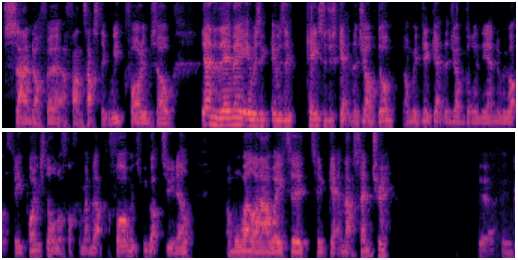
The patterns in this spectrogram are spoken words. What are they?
signed off a, a fantastic week for him. So, the end of the day, mate, it was a, it was a case of just getting the job done, and we did get the job done in the end, and we got the three points. No one will fucking remember that performance. We got two 0 and we're well on our way to to getting that century. Yeah, I think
